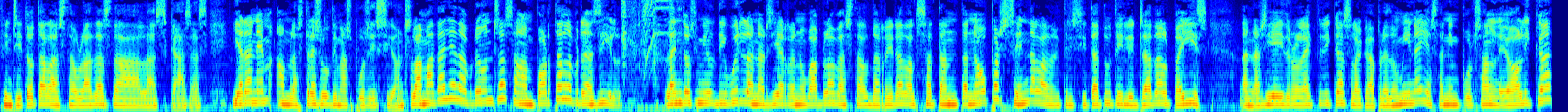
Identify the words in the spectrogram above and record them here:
fins i tot a les taulades de les cases. I ara anem amb les tres últimes posicions. La medalla de bronze se l'emporta el Brasil. L'any 2018 l'energia renovable va estar al darrere del 79% de l'electricitat utilitzada al país. L'energia hidroelèctrica és la que predomina i estan impulsant l'eòlica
